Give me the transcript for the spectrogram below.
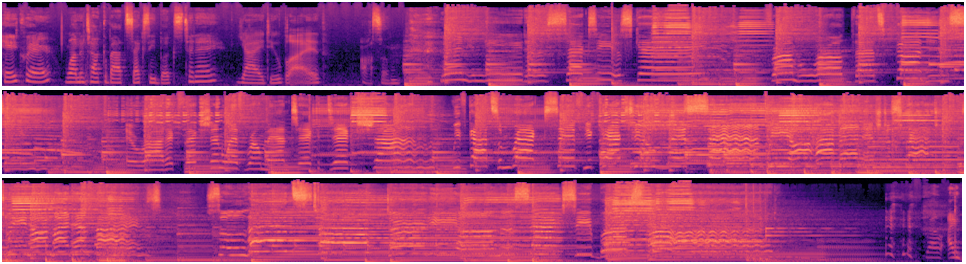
Hey, Claire. Want to talk about sexy books today? Yeah, I do, Blythe. Awesome. When you need a sexy escape from a world that's gone insane. Erotic fiction with romantic addiction. We've got some Rex if you care to listen.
